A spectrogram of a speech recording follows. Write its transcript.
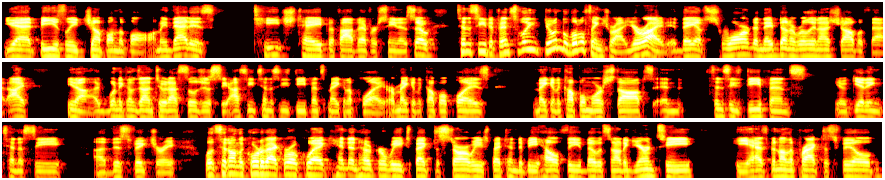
You had Beasley jump on the ball. I mean, that is teach tape if I've ever seen it. So Tennessee defensively doing the little things right. You're right. They have swarmed and they've done a really nice job with that. I, you know, when it comes down to it, I still just see I see Tennessee's defense making a play or making a couple of plays, making a couple more stops, and Tennessee's defense, you know, getting Tennessee uh, this victory. Let's hit on the quarterback real quick. Hendon Hooker, we expect to start. We expect him to be healthy, though it's not a guarantee. He has been on the practice field.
